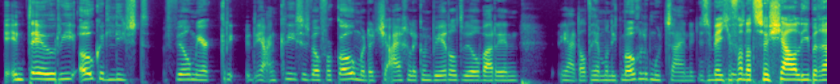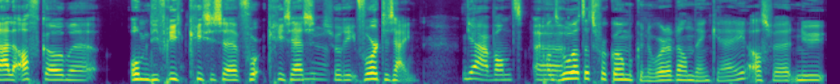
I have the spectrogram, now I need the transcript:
in theorie ook het liefst veel meer cri- ja, een crisis wil voorkomen. Dat je eigenlijk een wereld wil waarin ja, dat helemaal niet mogelijk moet zijn. Dus een beetje van dat sociaal-liberale afkomen om die vri- crisissen voor, crisis, Ja. sorry, voor te zijn. Ja, want... eh, Want hoe had het voorkomen kunnen worden dan, denk jij? Als we nu,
